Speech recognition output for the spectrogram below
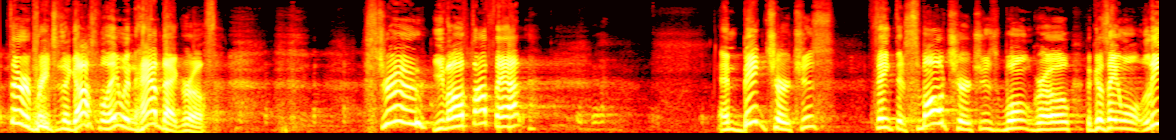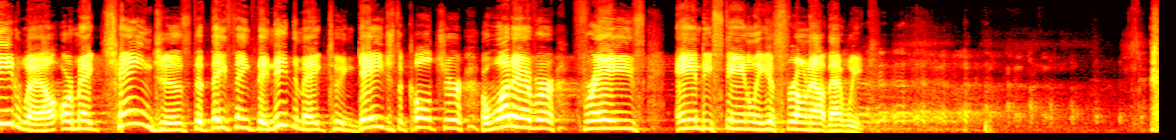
If they were preaching the gospel, they wouldn't have that growth. It's true. You've all thought that. And big churches think that small churches won't grow because they won't lead well or make changes that they think they need to make to engage the culture or whatever phrase Andy Stanley has thrown out that week.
